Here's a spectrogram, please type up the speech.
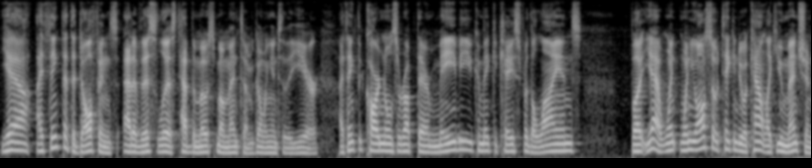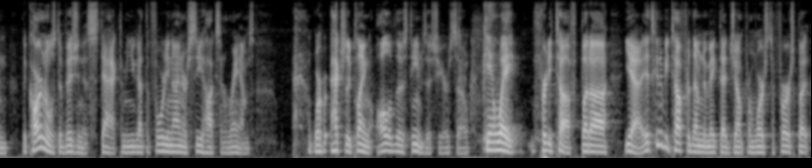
Yeah, I think that the Dolphins out of this list have the most momentum going into the year. I think the Cardinals are up there. Maybe you can make a case for the Lions. But yeah, when when you also take into account, like you mentioned, the Cardinals division is stacked. I mean, you got the 49ers, Seahawks, and Rams. We're actually playing all of those teams this year, so can't wait. Pretty tough. But uh yeah, it's gonna be tough for them to make that jump from worst to first. But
